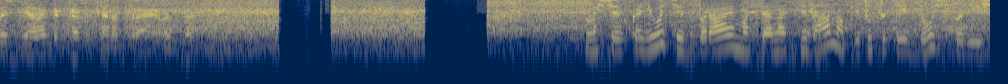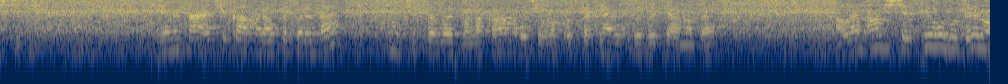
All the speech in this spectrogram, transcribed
лишній раз, як кажуть, не розстраюватися. Ми ще в каюті збираємося на сніданок і тут такий дощ поріщить. Я не знаю, чи камера це передасть, ну, чи це видно на камеру, чи воно просто як небо буде затягнуте. Але нам ще цілу годину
